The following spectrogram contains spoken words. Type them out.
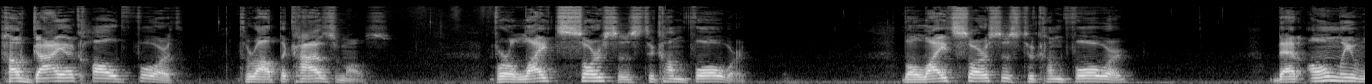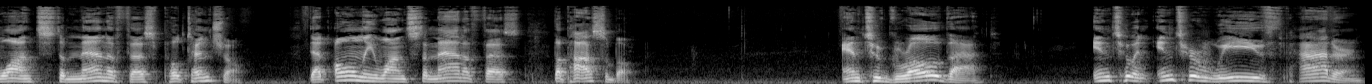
How Gaia called forth throughout the cosmos for light sources to come forward. The light sources to come forward that only wants to manifest potential, that only wants to manifest the possible. And to grow that into an interweaved pattern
